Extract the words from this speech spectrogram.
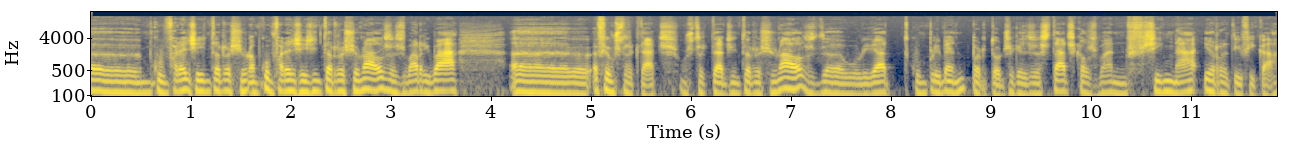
eh, en, conferència en conferències internacionals, es va arribar eh, a fer uns tractats, uns tractats internacionals d'obligat compliment per tots aquells estats que els van signar i ratificar.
